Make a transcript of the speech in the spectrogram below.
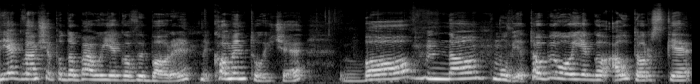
jak Wam się podobały jego wybory, komentujcie, bo no mówię, to było jego autorskie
